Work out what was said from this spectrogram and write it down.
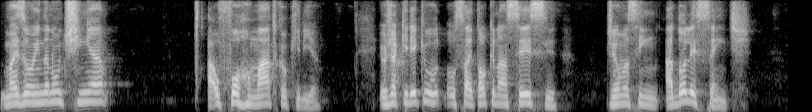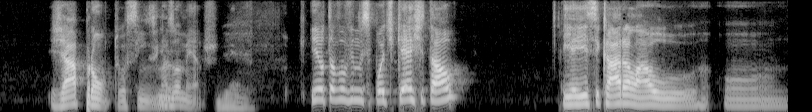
Mas eu ainda não tinha o formato que eu queria. Eu já queria que o, o SciTalk nascesse, digamos assim, adolescente já pronto, assim, Sim. mais ou menos. Sim. E eu tava ouvindo esse podcast e tal. E aí esse cara lá, o, o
